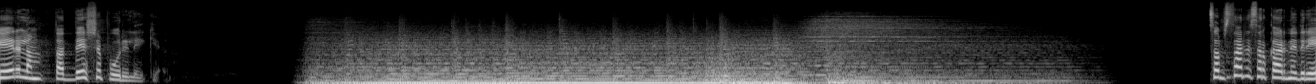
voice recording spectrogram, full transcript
കേരളം തദ്ദേശ പോരിലേക്ക്. സംസ്ഥാന സർക്കാരിനെതിരെ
